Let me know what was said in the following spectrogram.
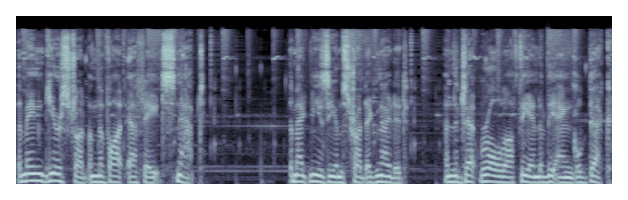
the main gear strut on the Vought F 8 snapped. The magnesium strut ignited, and the jet rolled off the end of the angled deck.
